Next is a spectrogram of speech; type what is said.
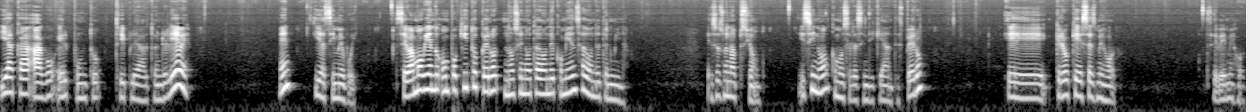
Y acá hago el punto triple alto en relieve. ¿Ven? Y así me voy. Se va moviendo un poquito, pero no se nota dónde comienza, dónde termina. Esa es una opción. Y si no, como se les indiqué antes, pero eh, creo que esa es mejor. Se ve mejor.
